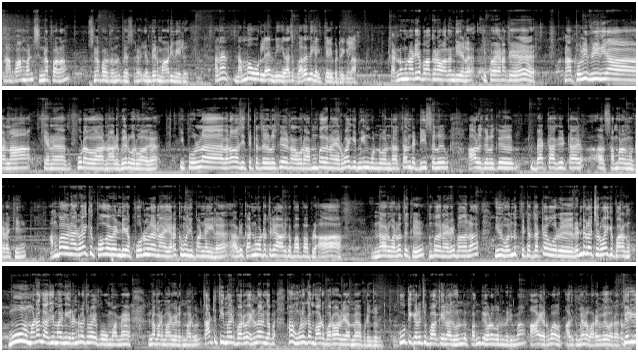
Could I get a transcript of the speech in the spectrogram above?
நான் பாம்பன் சின்னப்பாலம் சின்னப்பாலத்துலேருந்து பேசுகிறேன் என் பேர் மாரிவேலு. ஆனால் நம்ம ஊரில் நீங்கள் ஏதாச்சும் வதந்திகள் கேள்விப்பட்டிருக்கீங்களா? கண்ணு முன்னாடியே பார்க்குறேன் வதந்தியில் இப்போ எனக்கு நான் தொழில் ரீதியாக நான் எனக்கு கூட நாலு பேர் வருவாங்க. இப்போ உள்ள விலைவாசி திட்டத்துகளுக்கு நான் ஒரு 50000 ரூபாய்க்கு மீன் கொண்டு வந்தால் தான் இந்த டீசலு ஆளுகளுக்கு பேட்டா கீட்டா சம்பளம் கிடைக்கும். 50000 ரூபாய்க்கு போக வேண்டிய பொருளை நான் இறக்குமதி பண்ணையில் அப்படி கண் ஓட்டத்திலே ஆளுக்க பார்ப்பாப்புல ஆ இன்னொரு வருடத்துக்கு 50000 ரூபாய் பதிலாக இது வந்து கிட்டத்தட்ட ஒரு ரெண்டு லட்ச ரூபாய்க்கு பறக்கும். மூணு மடங்கு அதிகமாக இன்றைக்கி ரெண்டு லட்ச ரூபாய்க்கு போகுமாமே? இந்த மாதிரி மாறுவேலுக்கு மாறுவேல் காட்டு தீ மாதிரி பறவை எல்லாரும் கேட்பேன் ஆ உங்களுக்கு தான் பாடு பரவாயில்லையாமே? அப்படின்னு சொல்லிட்டு. கூட்டி கழிச்சு பார்க்கையில் அது வந்து பங்கு எவ்வளோ வரும் தெரியுமா? ஆயிரம் வரும். அதுக்கு மேலே வரவே வராது. பெரிய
